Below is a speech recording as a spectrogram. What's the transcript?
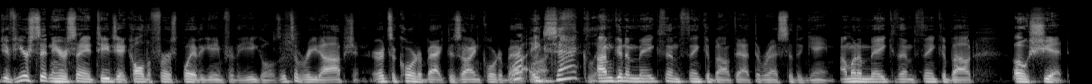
if you're sitting here saying TJ call the first play of the game for the Eagles, it's a read option or it's a quarterback design quarterback. Right, run. exactly. I'm going to make them think about that the rest of the game. I'm going to make them think about, oh shit,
